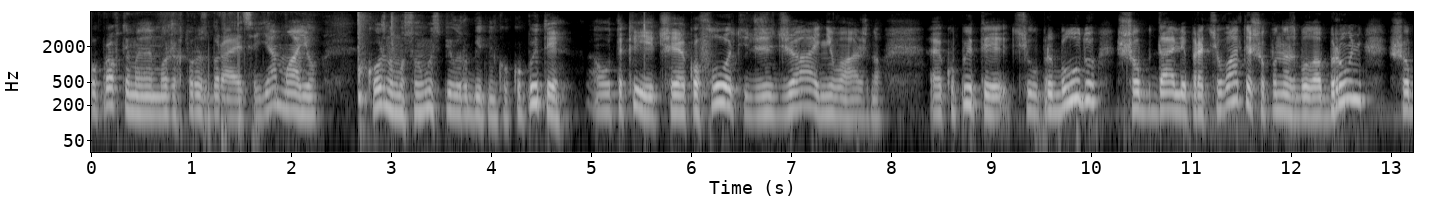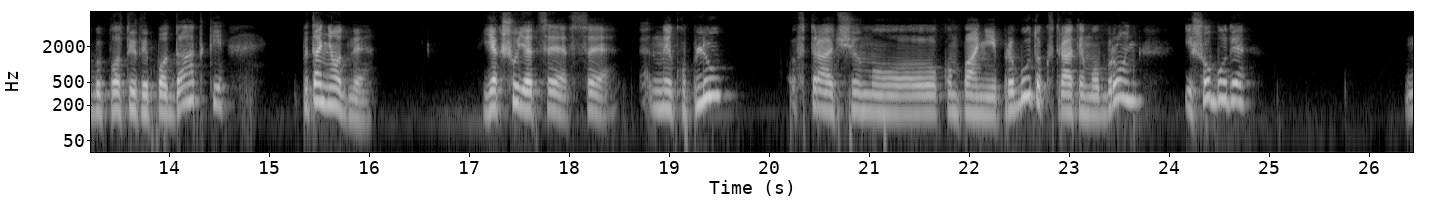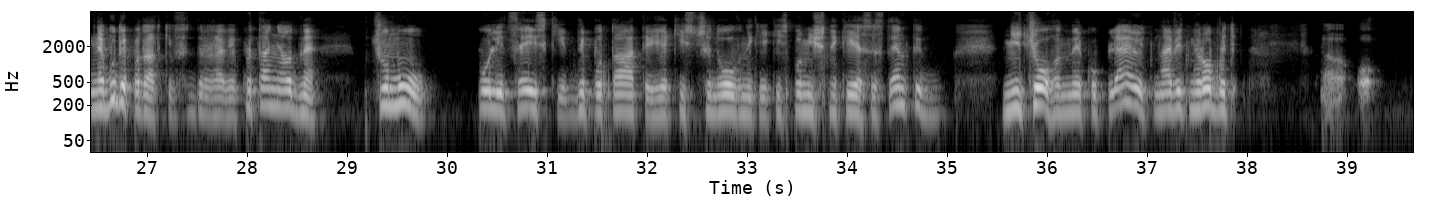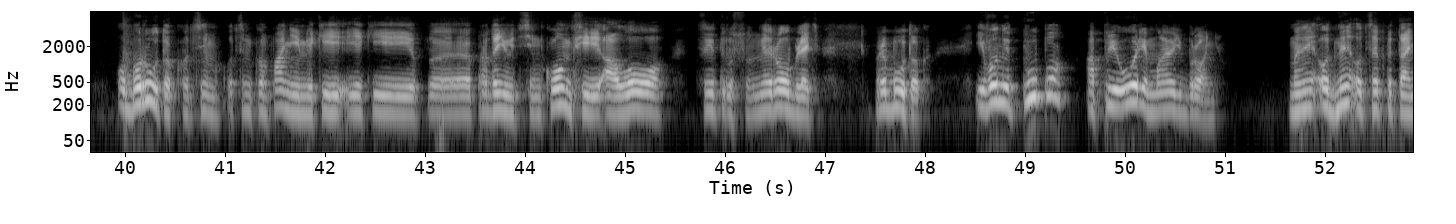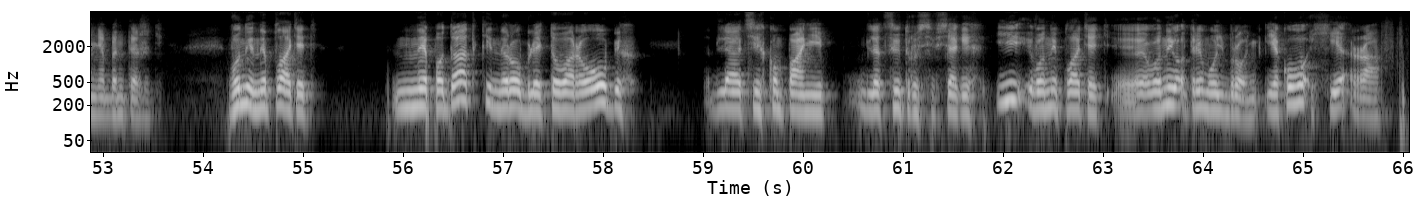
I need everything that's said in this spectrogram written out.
Поправте мене, може хто розбирається. Я маю кожному своєму співробітнику купити отакий чи EcoFlow, чи GGI, неважно. е, Купити цю приблуду, щоб далі працювати, щоб у нас була бронь, щоб платити податки. Питання одне: якщо я це все не куплю, втрачимо компанії прибуток, втратимо бронь, і що буде? Не буде податків в державі. Питання одне: чому поліцейські, депутати, якісь чиновники, якісь помічники, асистенти нічого не купляють, навіть не роблять е, оборудок оцим, оцим компаніям, які, які е, продають цим комфі, ало, цитрусу, не роблять прибуток. І вони тупо апріорі мають бронь. Мене одне оце питання бентежить. Вони не платять не податки, не роблять товарообіг для цих компаній, для цитрусів всяких, і вони платять, е, вони отримують бронь. Якого хера?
